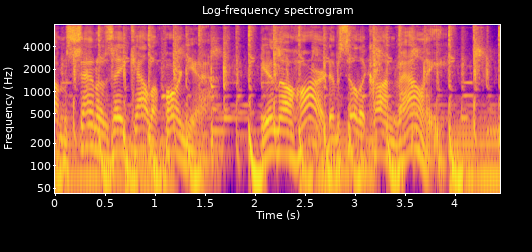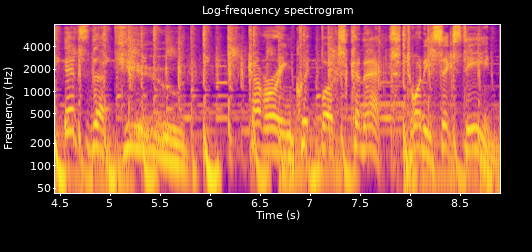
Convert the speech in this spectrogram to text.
from San Jose, California, in the heart of Silicon Valley, it's theCUBE. Covering QuickBooks Connect 2016.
